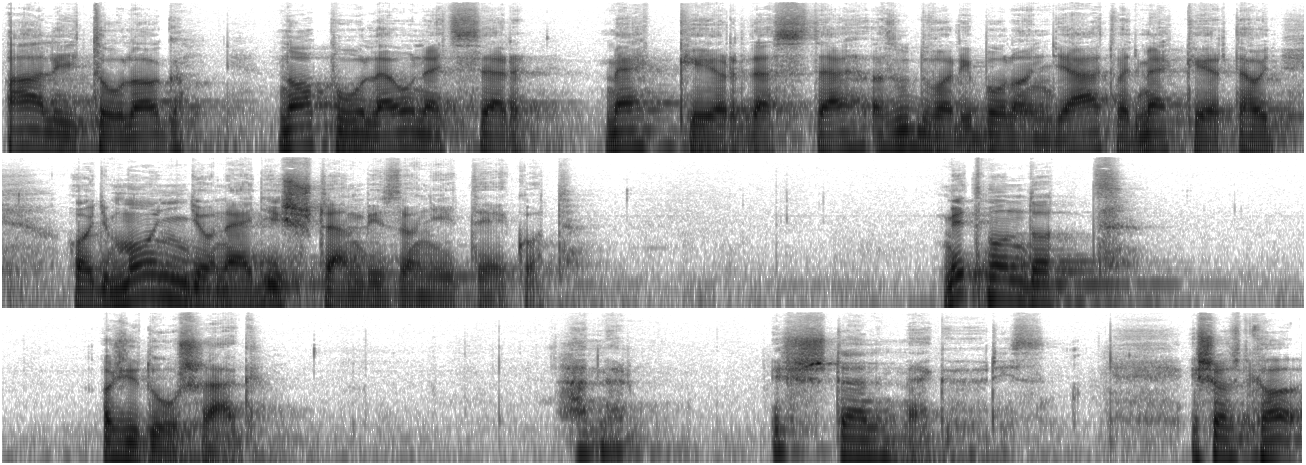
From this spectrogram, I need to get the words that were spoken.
állítólag Napóleon egyszer megkérdezte az udvari bolondját, vagy megkérte, hogy, hogy mondjon egy Isten bizonyítékot. Mit mondott a zsidóság? Hát mert Isten megőriz. És ha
